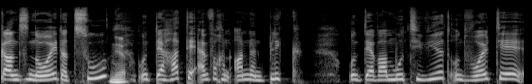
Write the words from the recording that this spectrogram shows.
ganz neu dazu ja. und der hatte einfach einen anderen Blick und der war motiviert und wollte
